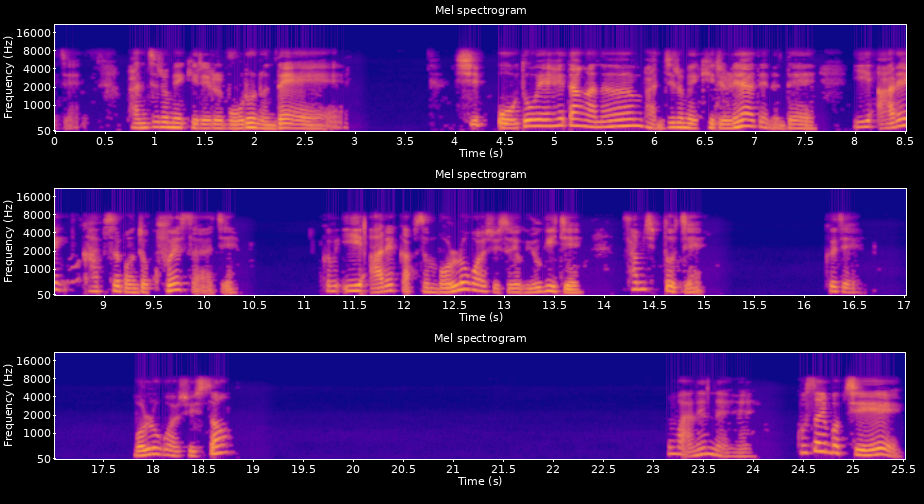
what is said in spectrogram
이제 반지름의 길이를 모르는데 15도에 해당하는 반지름의 길이를 해야 되는데 이 아래 값을 먼저 구했어야지. 그럼 이 아래 값은 뭘로 구할 수 있어? 여기 6이지. 30도지. 그지? 뭘로 구할 수 있어? 공부 안 했네. 코사인 법칙.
